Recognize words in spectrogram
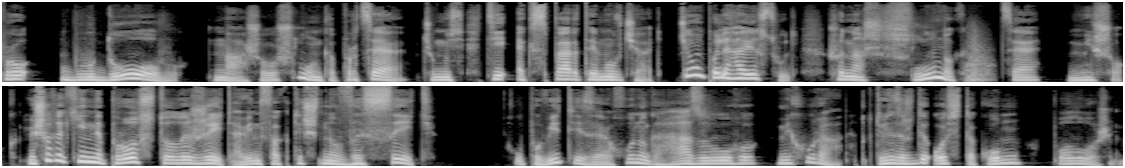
про будову нашого шлунка. Про це чомусь ті експерти мовчать. Чому полягає суть? Що наш шлунок це мішок. Мішок, який не просто лежить, а він фактично висить у повітрі за рахунок газового міхура. Тобто він завжди ось в такому положенні,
